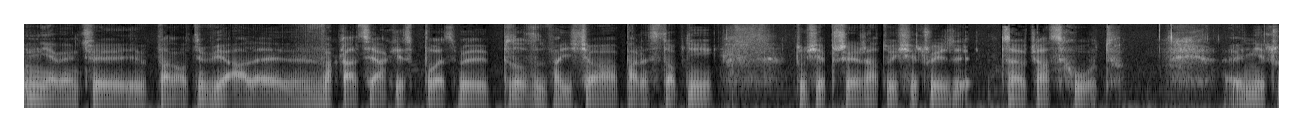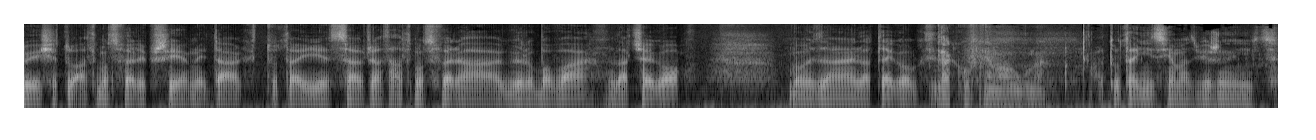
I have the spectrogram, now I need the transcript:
Nie wiem, czy Pan o tym wie, ale w wakacjach jest powiedzmy plus 20 parę stopni. Tu się przyjeżdża, tu się czuje cały czas chłód. Nie czuje się tu atmosfery przyjemnej, tak? Tutaj jest cały czas atmosfera grobowa. Dlaczego? Moim zdaniem dlatego. Ptaków nie ma w ogóle. Tutaj nic nie ma, zwierzyny nic.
